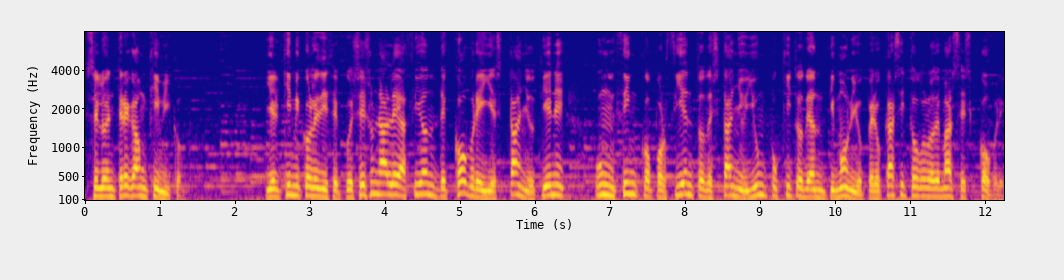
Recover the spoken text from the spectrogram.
se lo entrega a un químico. Y el químico le dice, pues es una aleación de cobre y estaño, tiene un 5% de estaño y un poquito de antimonio, pero casi todo lo demás es cobre.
